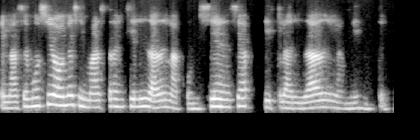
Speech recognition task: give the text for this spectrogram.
en las emociones y más tranquilidad en la conciencia y claridad en la mente,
